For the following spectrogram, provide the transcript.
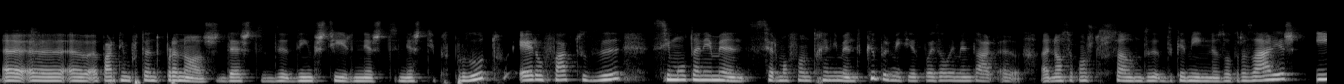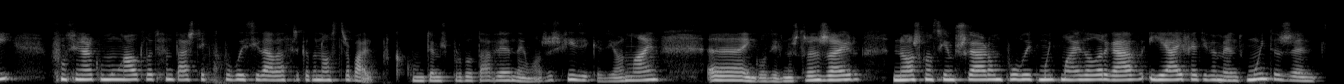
a, a, a, parte importante para nós deste, de, de, investir neste, neste tipo de produto era o facto de, simultaneamente, ser uma fonte de rendimento que permitia depois alimentar a, nossa construção de, de caminho nas outras áreas e funcionar como um outlet fantástico de publicidade acerca do nosso trabalho, porque como temos produto à venda em lojas físicas e online, uh, inclusive no estrangeiro, nós conseguimos chegar a um público muito mais alargado e há efetivamente muita gente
